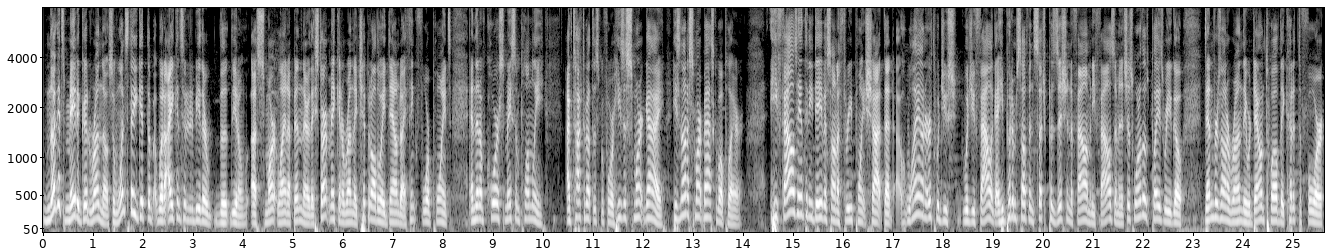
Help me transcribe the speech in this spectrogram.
Nuggets made a good run though. So once they get the what I consider to be their the you know a smart lineup in there, they start making a run. They chip it all the way down to I think four points, and then of course Mason Plumlee. I've talked about this before. He's a smart guy. He's not a smart basketball player he fouls Anthony Davis on a three point shot. That uh, why on earth would you would you foul a guy? He put himself in such position to foul him, and he fouls him. And it's just one of those plays where you go, Denver's on a run. They were down twelve. They cut it to four.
